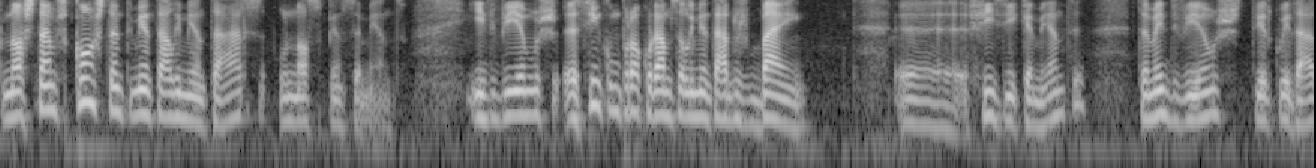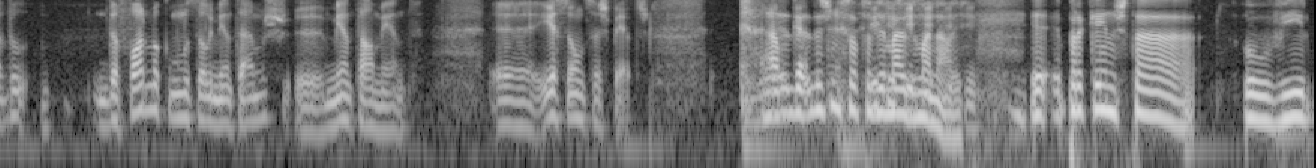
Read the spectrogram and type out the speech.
Que nós estamos constantemente a alimentar o nosso pensamento. E devíamos, assim como procuramos alimentar-nos bem uh, fisicamente, também devíamos ter cuidado da forma como nos alimentamos uh, mentalmente. Uh, esse é um dos aspectos. Deixa-me só fazer sim, mais sim, uma sim, análise. Para quem nos está ouvir,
